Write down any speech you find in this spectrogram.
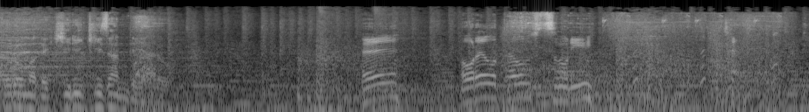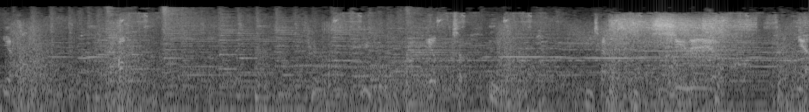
心まで切り刻んでやろう。え俺を倒すつもり？よっと。死ねよ。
